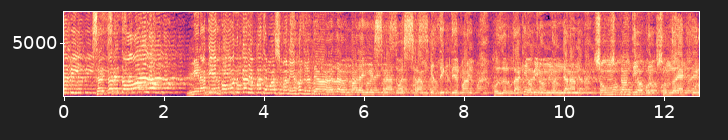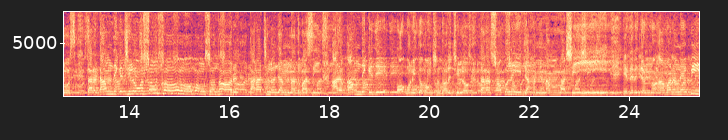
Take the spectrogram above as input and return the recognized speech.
নবী সরকারে দো আলম। গমনকালে দেখতে পান। তাকে অভিনন্দন জানান। সুন্দর এক পুরুষ, তার ছিল বংশধর, তারা ছিল জান্নাতবাসী। আর বাম দিকে যে অগণিত বংশধর ছিল, তারা সকলেই জাহান্নামবাসী। এদের জন্য আমার নবী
